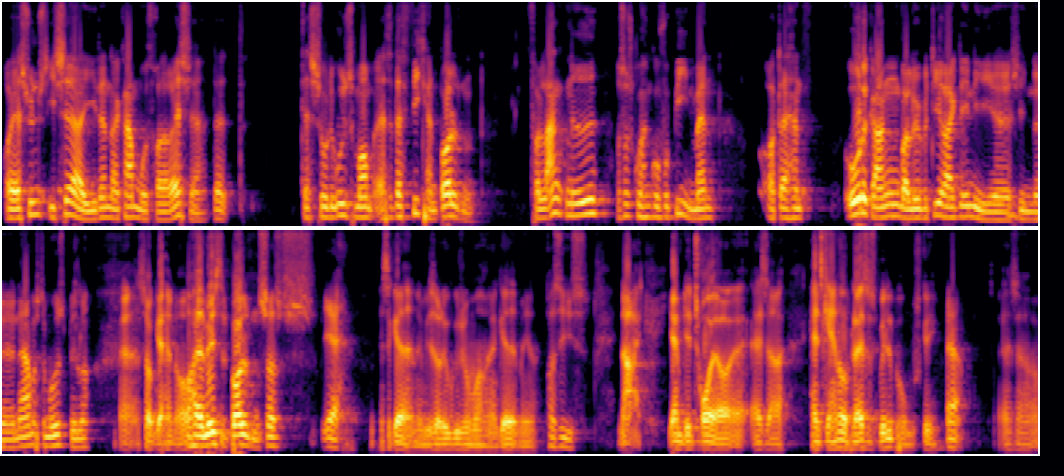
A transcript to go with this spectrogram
og jeg synes især i den der kamp mod Fredericia, der, der så det ud som om, altså der fik han bolden for langt nede, og så skulle han gå forbi en mand, og da han otte gange var løbet direkte ind i uh, sin uh, nærmeste modspiller, Ja, så gav han op. og havde mistet bolden, så s- ja, Så gad han, så er det ud som om, han gad mere. præcis. Nej, jamen det tror jeg, altså, han skal have noget plads at spille på måske. Ja, Altså,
